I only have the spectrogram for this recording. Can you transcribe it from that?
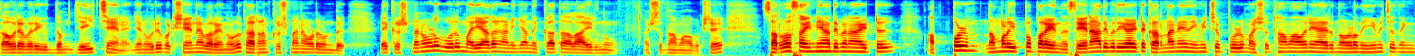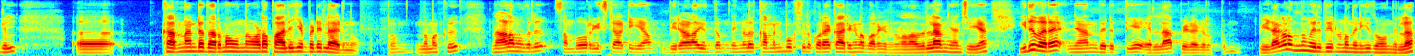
കൗരവർ യുദ്ധം ജയിച്ചേനെ. ഞാൻ ഒരു പക്ഷേനെ പറയുന്നുള്ളൂ. കാരണം കൃഷ്ണൻ അവിടെ ഉണ്ട്. ഏ കൃഷ്ണനോട് പോലും മര്യാദ കാണിക്കാൻ നിൽക്കാത്ത ആളായിരുന്നു അശ്വത്ഥാമാവ്. പക്ഷേ സർവസൈന്യാധിപനായിട്ട് അപ്പോഴും നമ്മൾ ഇപ്പോൾ പറയുന്നത് സേനാധിപതിയായിട്ട് കർണനെ നിയമിച്ചപ്പോഴും അശ്വത്ഥാമാവിനെ ആയിരുന്നു അവിടെ നിയമിച്ചതെങ്കിൽ കർണന്റെ ധർമ്മം ഒന്നും അവിടെ പാലിക്കപ്പെട്ടില്ലായിരുന്നു അപ്പം നമുക്ക് നാളെ മുതൽ സംഭവം റീസ്റ്റാർട്ട് ചെയ്യാം. വിരാള യുദ്ധം. നിങ്ങൾ കമന്റ് ബോക്സിൽ കുറേ കാര്യങ്ങൾ പറഞ്ഞിട്ടുണ്ടോ അതെല്ലാം ഞാൻ ചെയ്യാം. ഇതുവരെ ഞാൻ വരുത്തിയ എല്ലാ പിഴകൾക്കും പിഴകളൊന്നും വരുത്തിയിട്ടുണ്ടെന്ന് എനിക്ക് തോന്നുന്നില്ല.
